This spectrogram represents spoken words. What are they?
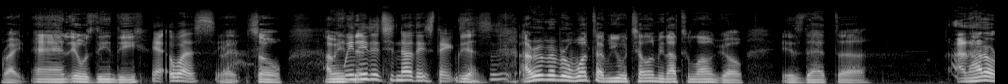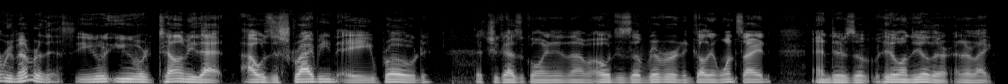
right. And it was D and D, yeah, it was. Yeah. right? So, I mean, We that- needed to know these things. Yes, I remember one time you were telling me not too long ago is that, uh, and I don't remember this. You you were telling me that I was describing a road that you guys are going in. And I'm, oh, there's a river and a gully on one side, and there's a hill on the other, and they're like,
